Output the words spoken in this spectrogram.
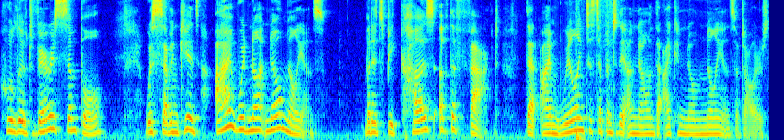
who lived very simple with seven kids, I would not know millions. But it's because of the fact that I'm willing to step into the unknown that I can know millions of dollars.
